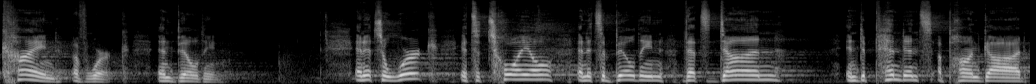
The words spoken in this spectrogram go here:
kind of work and building. And it's a work, it's a toil, and it's a building that's done in dependence upon God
